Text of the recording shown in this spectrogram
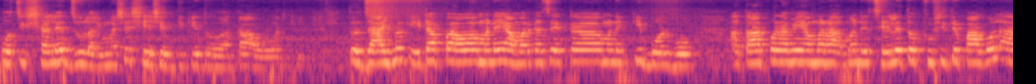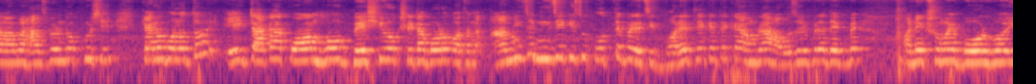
পঁচিশ সালের জুলাই মাসের শেষের দিকে দেওয়া, তাও আর কি। তো যাই হোক এটা পাওয়া মানে আমার কাছে একটা মানে কি বলব আর তারপর আমি আমার মানে ছেলে তো খুশিতে পাগল আর আমার হাজব্যান্ডও খুশি। কেন বলো তো? এই টাকা কম হোক, বেশি হোক, সেটা বড় কথা না। আমি যে নিজে কিছু করতে পেরেছি, ঘরে থেকে থেকে আমরা হাউস ওয়াইফরা দেখবে, অনেক সময় বোর হই,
